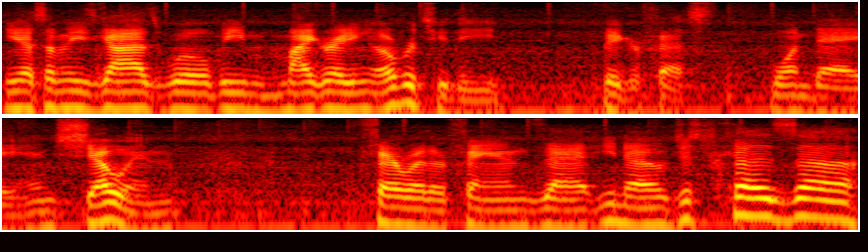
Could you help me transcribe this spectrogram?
you know, some of these guys will be migrating over to the bigger fest one day and showing Fairweather fans that you know just because uh,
